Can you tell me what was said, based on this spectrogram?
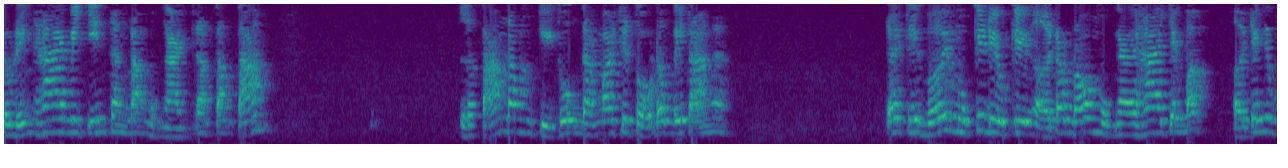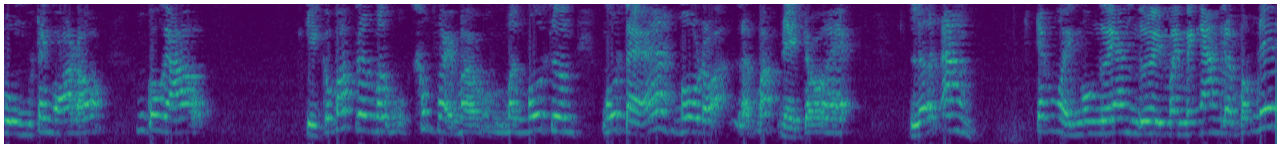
cho đến 29 tháng 5 1988 là 8 năm chỉ thuộc đảng Ma Sư Tổ đông mấy tháng á. Đấy thì với một cái điều kiện ở trong đó một ngày hai chén bắp ở trên cái vùng Thanh Hóa đó không có gạo chỉ có bắp thôi mà không phải mà, mà ngô thường ngô tẻ ngô đó là bắp để cho lợn ăn. Chứ không phải ngô người ăn người mà mình ăn là bắp nếp.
